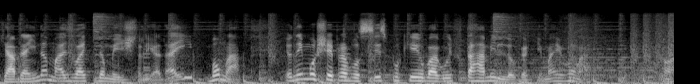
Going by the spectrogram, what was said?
que abre ainda mais light damage, tá ligado? Aí, vamos lá. Eu nem mostrei pra vocês porque o bagulho tava meio louco aqui, mas vamos lá. Vamos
